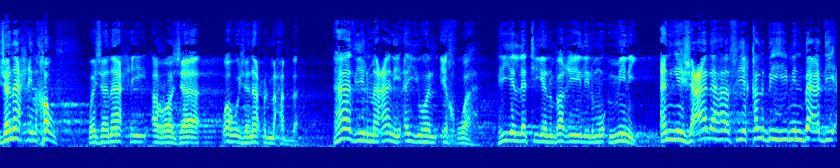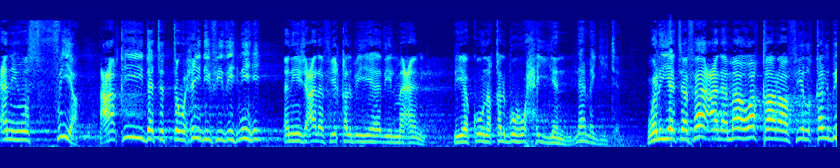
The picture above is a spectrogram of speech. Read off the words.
جناح الخوف وجناح الرجاء وهو جناح المحبة. هذه المعاني أيها الإخوة هي التي ينبغي للمؤمن أن يجعلها في قلبه من بعد أن يصفي عقيدة التوحيد في ذهنه أن يجعل في قلبه هذه المعاني ليكون قلبه حيا لا ميتا. وليتفاعل ما وقر في القلب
